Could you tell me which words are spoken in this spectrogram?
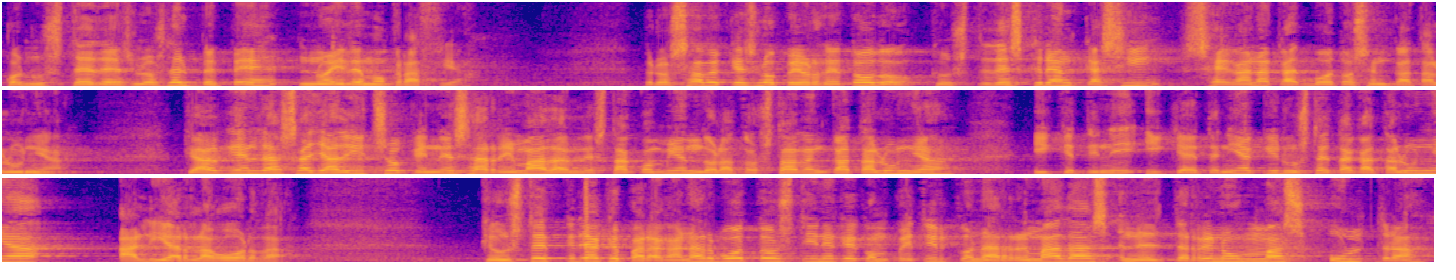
con ustedes, los del PP, no hay democracia. Pero ¿sabe qué es lo peor de todo? Que ustedes crean que así se gana votos en Cataluña. Que alguien les haya dicho que Inés Arrimadas le está comiendo la tostada en Cataluña y y que tenía que ir usted a Cataluña a liar la gorda. Que usted crea que para ganar votos tiene que competir con armadas en el terreno más ultra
